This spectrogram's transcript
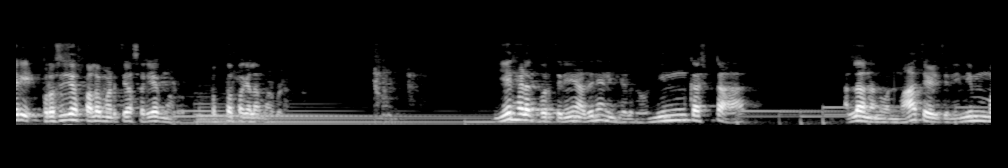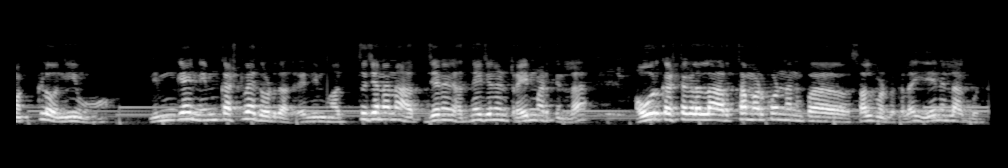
ಸರಿ ಪ್ರೊಸೀಜರ್ ಫಾಲೋ ಮಾಡ್ತೀಯಾ? ಸರಿಯಾಗಿ ಮಾಡು. ತಪ್ಪು ತಪ್ಪಾಗೆಲ್ಲ ಮಾಡ್ಬೇಡ. ಏನ್ ಹೇಳಕ್ ಬರ್ತೀನಿ? ಅದನ್ನೇ ನಿಂಗೆ ಹೇಳುದು. ನಿನ್ ಕಷ್ಟ, ಅಲ್ಲ, ನಾನು ಒಂದು ಮಾತು ಹೇಳ್ತೀನಿ. ನಿಮ್ಮ ಮಕ್ಕಳು ನೀವು, ನಿಮಗೆ ನಿಮ್ಮ ಕಷ್ಟವೇ ದೊಡ್ಡದಾದ್ರೆ ನಿಮ್ಮ ಹತ್ತು ಜನನ ಹತ್ತು ಜನ, ಹದಿನೈದು ಜನ ಟ್ರೈನ್ ಮಾಡ್ತೀನಲ್ಲ, ಅವ್ರ ಕಷ್ಟಗಳೆಲ್ಲ ಅರ್ಥ ಮಾಡ್ಕೊಂಡು ನಾನು ಸಾಲ್ವ್ ಮಾಡ್ಬೇಕಲ್ಲ, ಏನೆಲ್ಲ ಆಗ್ಬೋದು?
